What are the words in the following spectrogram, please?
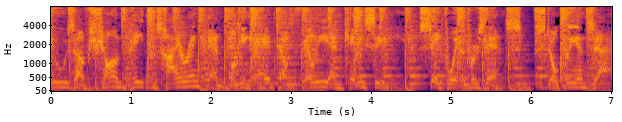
news of Sean Payton's hiring and looking ahead to Philly and KC. Safeway presents Stokley and Zach.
